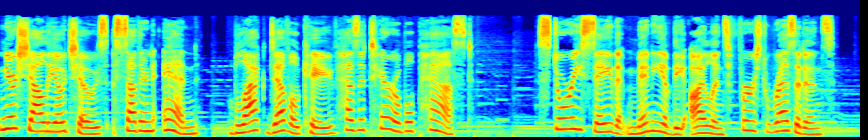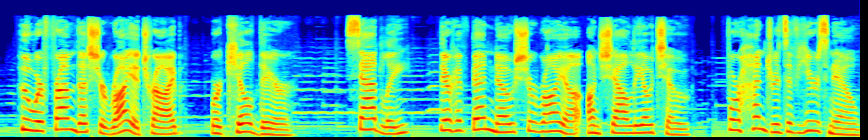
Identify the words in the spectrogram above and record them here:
Near Xiaoliuqiu's southern end, Black Devil Cave has a terrible past. Stories say that many of the island's first residents, who were from the Siraya tribe, were killed there. Sadly, there have been no Siraya on Xiaoliuqiu for hundreds of years now.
